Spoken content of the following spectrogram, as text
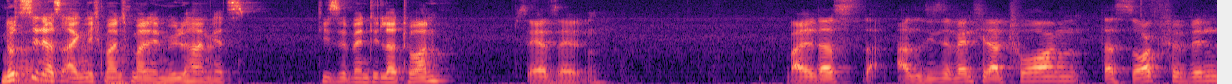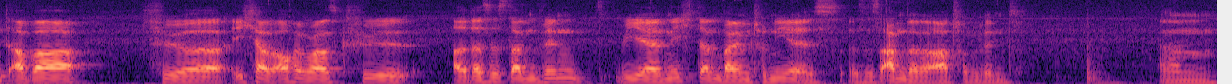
Nutzt Äh. ihr das eigentlich manchmal in Mülheim jetzt? diese Ventilatoren? Sehr selten. Weil das, also diese Ventilatoren, das sorgt für Wind, aber für, ich habe auch immer das Gefühl, also das ist dann Wind, wie er nicht dann beim Turnier ist. Es ist andere Art von Wind. Ähm,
